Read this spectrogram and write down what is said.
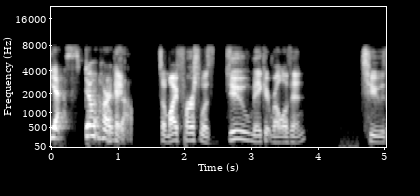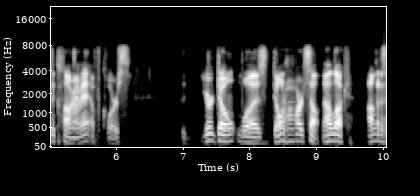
Yes, don't hard okay. sell. So my first was do make it relevant to the climate, of course. Your don't was don't hard sell. Now look, I'm gonna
